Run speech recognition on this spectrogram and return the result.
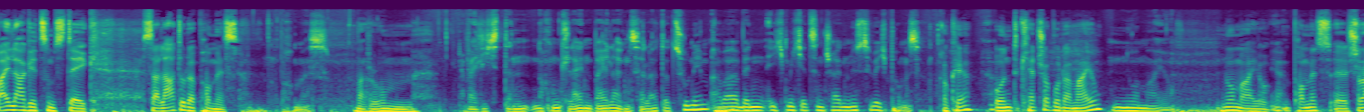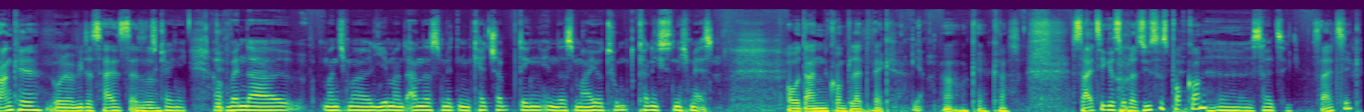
Beilage zum Steak. Salat oder Pommes? Pommes. Warum? Weil ich dann noch einen kleinen Beilagensalat dazu nehme. Aber mhm. wenn ich mich jetzt entscheiden müsste, will ich Pommes. Okay. Ja. Und Ketchup oder Mayo? Nur Mayo. Nur Mayo. Ja. Pommes, äh, Schranke oder wie das heißt. Also das kann ich nicht. Auch wenn da manchmal jemand anders mit einem Ketchup-Ding in das Mayo tut, kann ich es nicht mehr essen. Oh, dann komplett weg. Ja. Ah, okay, krass. Salziges oder süßes Popcorn? Äh, salzig. Salzig.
